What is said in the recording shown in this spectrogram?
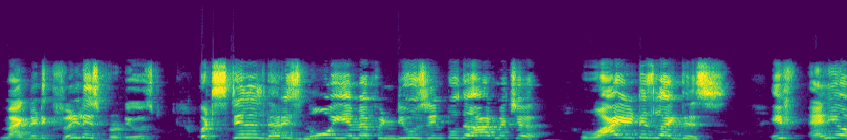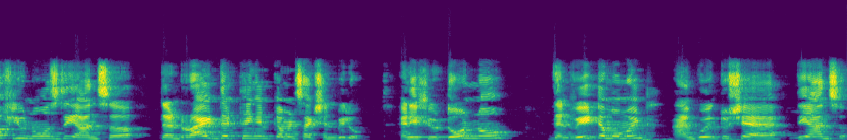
Magnetic field is produced. But still, there is no EMF induced into the armature. Why it is like this? If any of you knows the answer, then write that thing in comment section below. And if you don't know, then wait a moment. I am going to share the answer.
